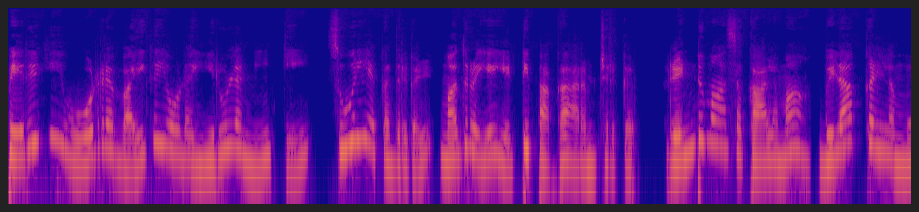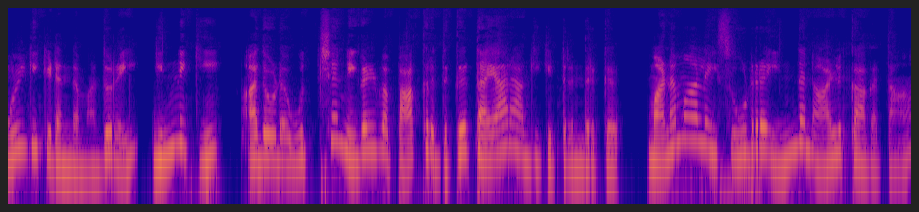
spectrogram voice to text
பெருகி ஓடுற வைகையோட இருள நீக்கி சூரிய கதிர்கள் மதுரையை எட்டி பார்க்க ஆரம்பிச்சிருக்கு. ரெண்டு மாச காலமா விழாக்கள்ல மூழ்கி கிடந்த மதுரை இன்னைக்கு அதோட உச்ச நிகழ்வை பாக்குறதுக்கு தயாராகிக்கிட்டு இருந்திருக்கு. மணமாலை சூடுற இந்த நாளுக்காகத்தான்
